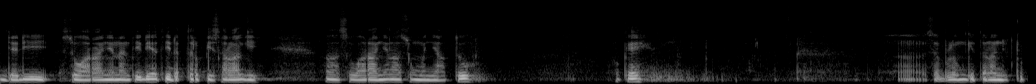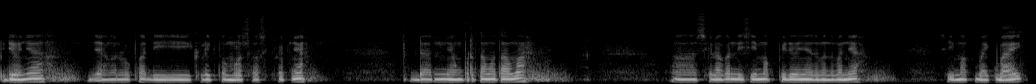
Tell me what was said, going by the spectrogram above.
Jadi suaranya nanti dia tidak terpisah lagi. Uh, suaranya langsung menyatu. Oke. Okay. uh, sebelum kita lanjut ke videonya jangan lupa di klik tombol subscribe nya dan yang pertama-tama uh, silakan disimak videonya teman-teman ya simak baik-baik.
